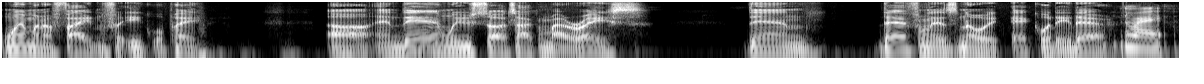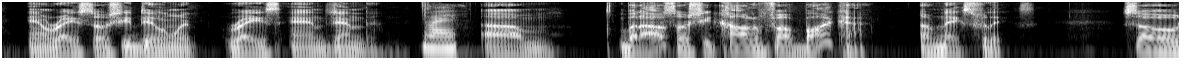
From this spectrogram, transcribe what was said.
women are fighting for equal pay. Uh, and then when you start talking about race, then definitely is no equity there Right. in race. So she dealing with race and gender. Right. Um, but also she calling for a boycott of Netflix. So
